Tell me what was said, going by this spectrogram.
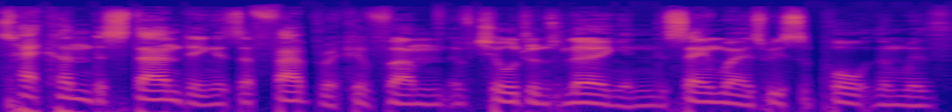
tech understanding as a fabric of um of children's learning in the same way as we support them with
